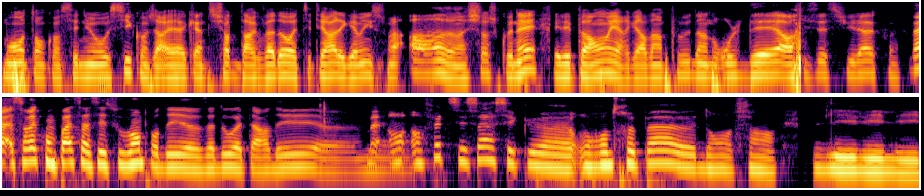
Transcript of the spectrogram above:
Moi, en tant qu'enseignant aussi, quand j'arrive avec un t-shirt Dark Vador, etc., les gamins ils sont là, ah, machin, je connais, et les parents ils regardent un peu d'un drôle d'air, qui c'est celui-là, quoi. Bah, c'est vrai qu'on passe assez souvent pour des euh, ados attardés. euh, Bah, en, en fait, c'est ça, c'est que euh, on rentre pas euh, dans, enfin, les les les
